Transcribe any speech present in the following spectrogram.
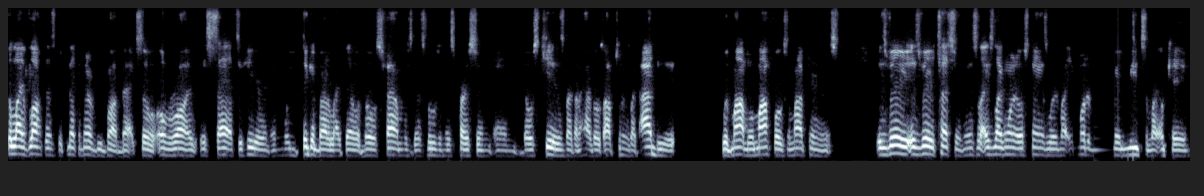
a life lost that's, that can never be brought back. So overall, it's sad to hear. And when you think about it like that, those families that's losing this person and those kids not to have those opportunities like I did with my with my folks and my parents, it's very it's very touching. It's like it's like one of those things where like it motivated me to like okay,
